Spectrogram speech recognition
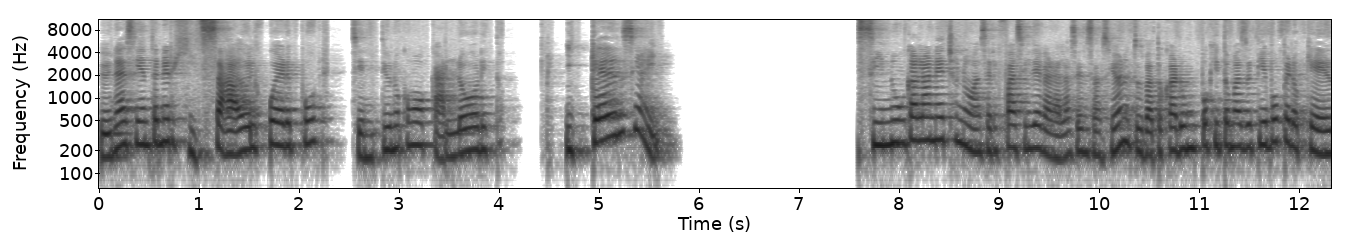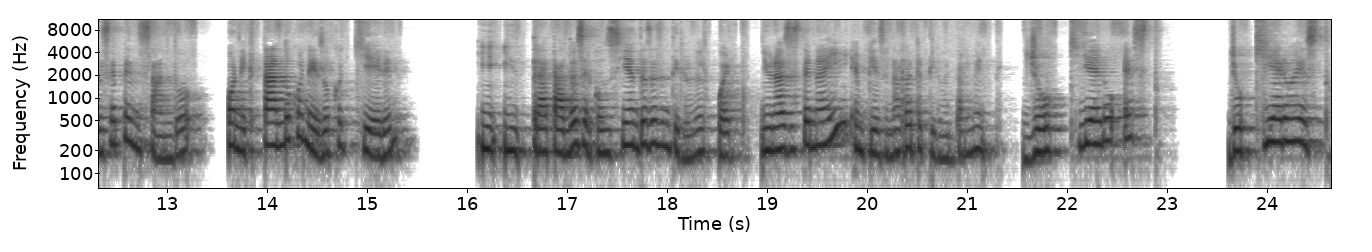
de una vez siento energizado el cuerpo, siente uno como calor y todo. Y quédense ahí. Si nunca lo han hecho, no va a ser fácil llegar a la sensación, entonces va a tocar un poquito más de tiempo, pero quédense pensando, conectando con eso que quieren y, tratando de ser conscientes de sentirlo en el cuerpo. Y una vez estén ahí, empiecen a repetir mentalmente, yo quiero esto, yo quiero esto.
